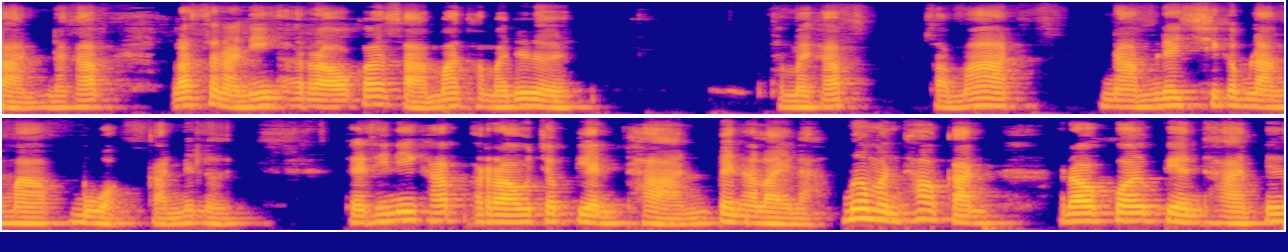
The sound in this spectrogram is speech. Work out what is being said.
กันนะครับ ลักษณะนี้เราก็สามารถทำได้เลยทำไมครับ สามารถนำเลขชี้กำลังมาบวกกันได้เลย แต่ทีนี้ครับเราจะเปลี่ยนฐานเป็นอะไรล่ะ เมื่อมันเท่ากัน เราควรเปลี่ยนฐานเป็น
